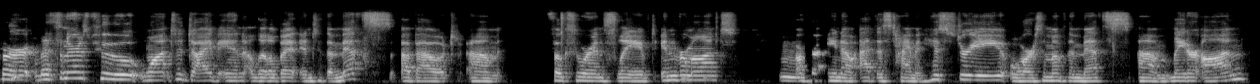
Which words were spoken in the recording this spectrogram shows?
for listeners who want to dive in a little bit into the myths about um, folks who were enslaved in Vermont, mm. or, you know, at this time in history, or some of the myths um, later on,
